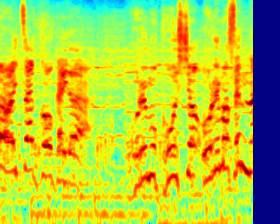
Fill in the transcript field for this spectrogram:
こいつは豪快だ。俺もこうしちゃ折れませんな。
